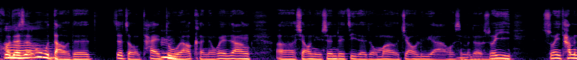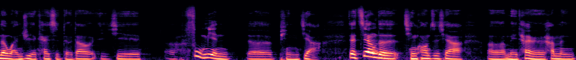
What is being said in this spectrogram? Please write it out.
或者是误导的这种态度，然后可能会让呃小女生对自己的容貌有焦虑啊或什么的，所以所以他们的玩具也开始得到一些呃负面的评价。在这样的情况之下，呃，美泰尔他们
